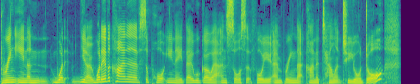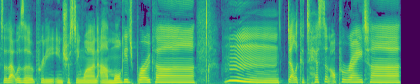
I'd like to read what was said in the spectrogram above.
bring in and what you know whatever kind of support you need they will go out and source it for you and bring that kind of talent to your door so that was a pretty interesting one mortgage broker hmm, delicatessen operator,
